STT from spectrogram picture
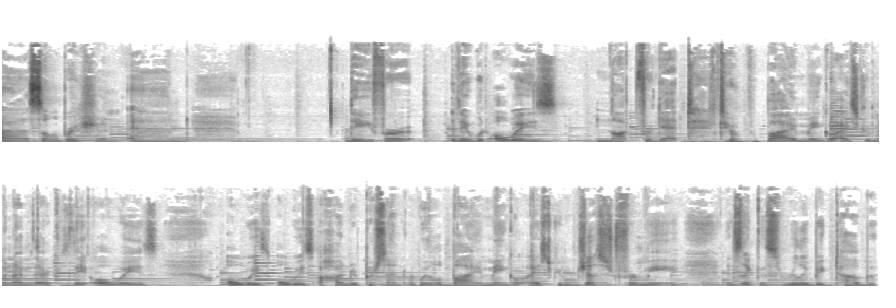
a celebration and they for they would always not forget to buy mango ice cream when I'm there because they always always, always 100% will buy mango ice cream just for me. It's like this really big tub,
